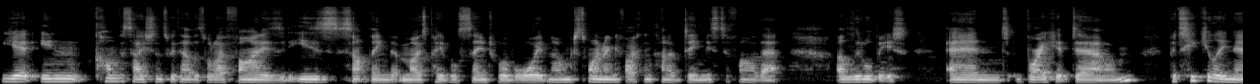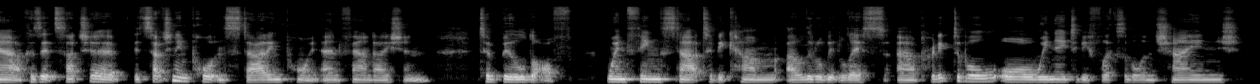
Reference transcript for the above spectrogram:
Yet, in conversations with others, what I find is it is something that most people seem to avoid, and I'm just wondering if I can kind of demystify that a little bit and break it down particularly now because it's such a it's such an important starting point and foundation to build off when things start to become a little bit less uh, predictable or we need to be flexible and change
